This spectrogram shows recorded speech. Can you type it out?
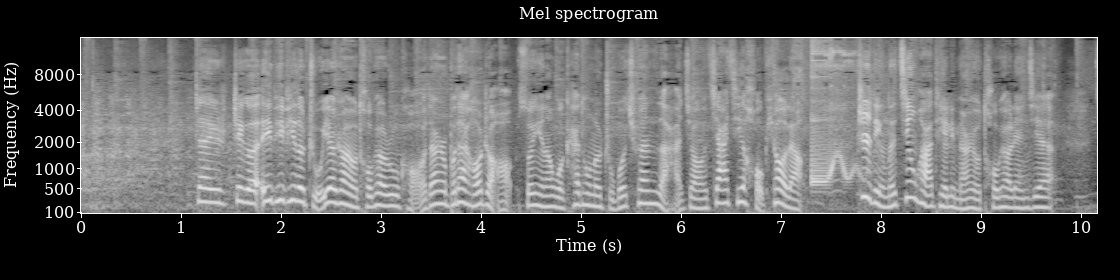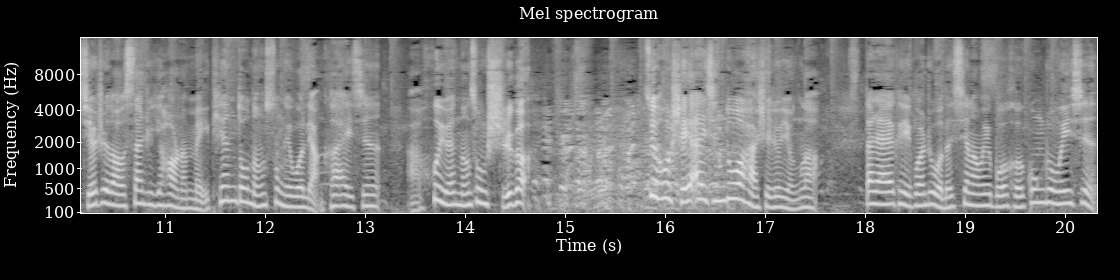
在这个 A P P 的主页上有投票入口，但是不太好找，所以呢，我开通了主播圈子啊，叫佳期好漂亮，置顶的精华帖里面有投票链接。截止到三十一号呢，每天都能送给我两颗爱心啊，会员能送十个，最后谁爱心多哈谁就赢了。大家也可以关注我的新浪微博和公众微信，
